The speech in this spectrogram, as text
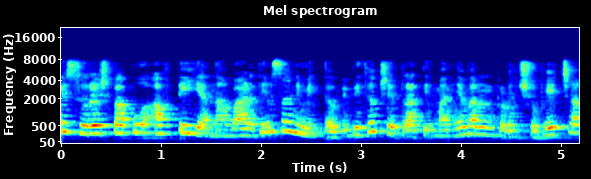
ज्येष्ठ सुरेश बापू आवटी यांना वाढदिवसानिमित्त विविध क्षेत्रातील मान्यवरांकडून शुभेच्छा.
